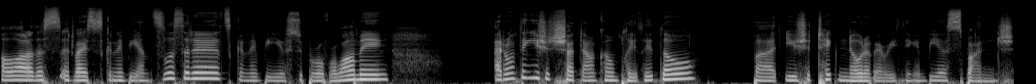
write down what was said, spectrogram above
a lot of this advice is going to be unsolicited, it's going to be super overwhelming. I don't think you should shut down completely though, but you should take note of everything and be a sponge.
